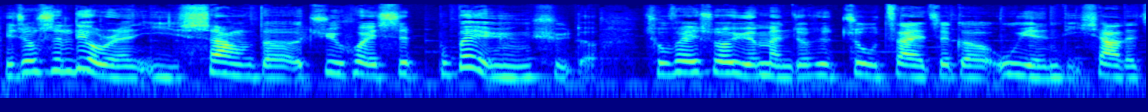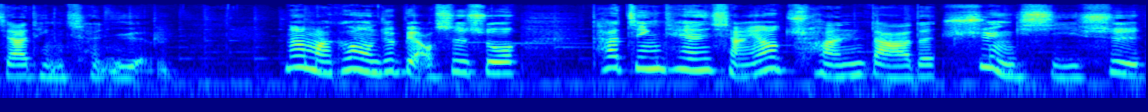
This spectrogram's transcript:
也就是六人以上的聚会是不被允许的，除非说原本就是住在这个屋檐底下的家庭成员。那马克龙就表示说，他今天想要传达的讯息是，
